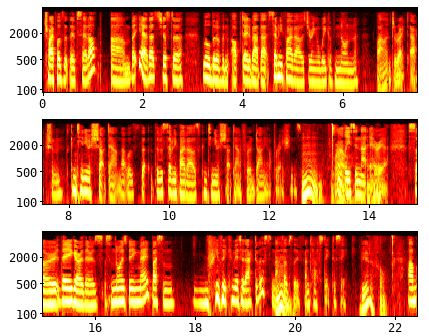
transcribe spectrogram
tripods that they've set up. Um, but yeah, that's just a little bit of an update about that. 75 hours during a week of non-violent direct action, continuous shutdown. That was th- there was 75 hours of continuous shutdown for Adani operations, Mm, wow. at least in that area. So there you go. There's some noise being made by some really committed activists, and that's absolutely fantastic to see. Beautiful. Um,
